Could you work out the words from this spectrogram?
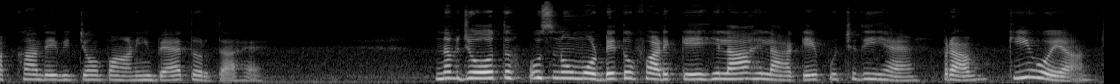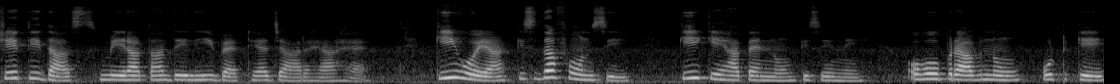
ਅੱਖਾਂ ਦੇ ਵਿੱਚੋਂ ਪਾਣੀ ਵਹਿ ਤੁਰਦਾ ਹੈ। ਨਵਜੋਤ ਉਸ ਨੂੰ ਮੋਢੇ ਤੋਂ ਫੜ ਕੇ ਹਿਲਾ ਹਿਲਾ ਕੇ ਪੁੱਛਦੀ ਹੈ, ਪ੍ਰਭ, ਕੀ ਹੋਇਆ? ਛੇਤੀ ਦੱਸ, ਮੇਰਾ ਤਾਂ ਦਿਲ ਹੀ ਬੈਠਿਆ ਜਾ ਰਿਹਾ ਹੈ। ਕੀ ਹੋਇਆ? ਕਿਸ ਦਾ ਫੋਨ ਸੀ? ਕੀ ਕਿਹਾ ਤੈਨੂੰ ਕਿਸੇ ਨੇ? ਉਹ ਪ੍ਰਭ ਨੂੰ ਉੱਠ ਕੇ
